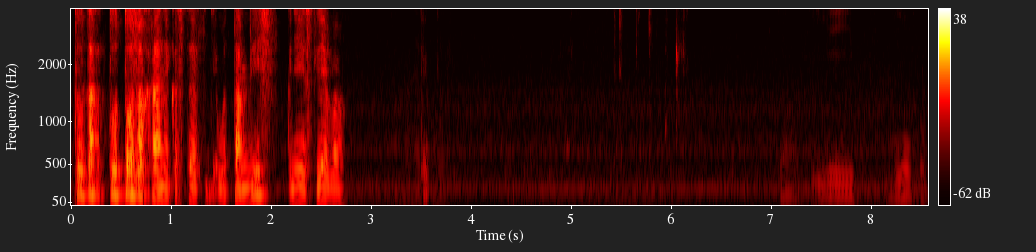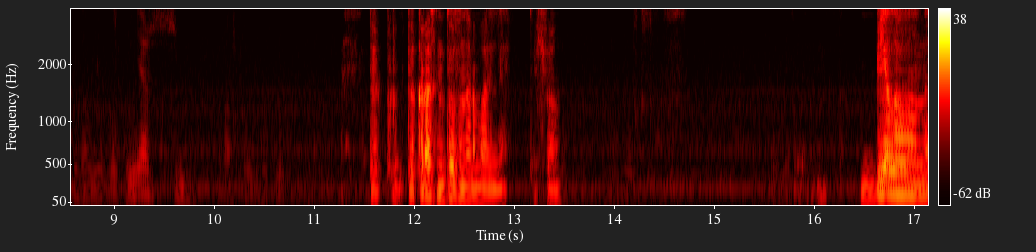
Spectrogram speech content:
Тут, а, тут тоже охранник оставь. Вот там, видишь, где слева. У меня ж Так, так красный тоже нормальный. Ты чё? Белый он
